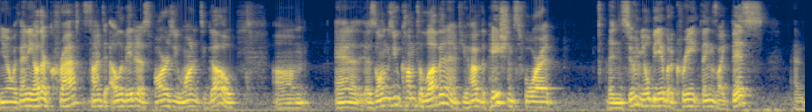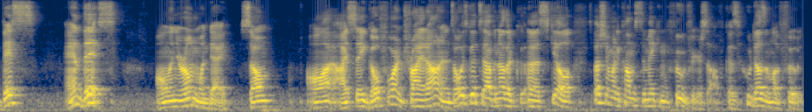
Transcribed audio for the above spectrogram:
you know, with any other craft, it's time to elevate it as far as you want it to go. Um, and as long as you come to love it and if you have the patience for it, then soon you'll be able to create things like this and this and this all on your own one day. So all I say, go for it and try it out. And it's always good to have another uh, skill, especially when it comes to making food for yourself, because who doesn't love food?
